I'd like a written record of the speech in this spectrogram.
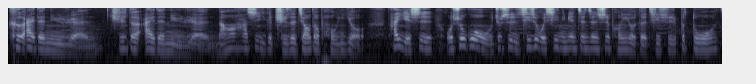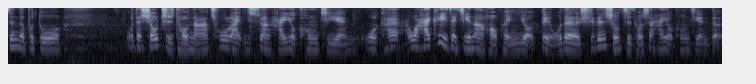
可爱的女人，值得爱的女人。然后她是一个值得交的朋友。她也是我说过，我就是其实我心里面真正是朋友的，其实不多，真的不多。我的手指头拿出来一算，还有空间，我还我还可以再接纳好朋友。对，我的十根手指头是还有空间的。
